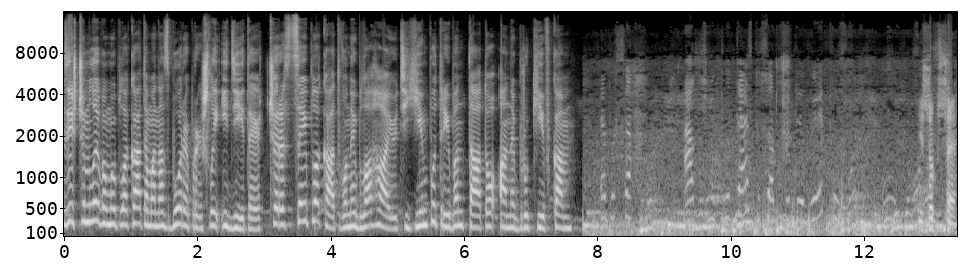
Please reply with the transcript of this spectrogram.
Зі щемливими плакатами на збори прийшли і діти. Через цей плакат вони благають, їм потрібен тато, а не бруківка. Я протесту, щоб подивитися. І щоб ще?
